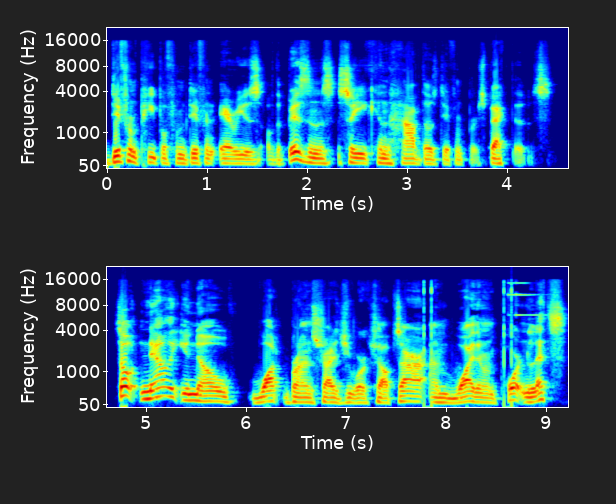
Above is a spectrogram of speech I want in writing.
different people from different areas of the business so you can have those different perspectives. So now that you know what brand strategy workshops are and why they're important, let's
